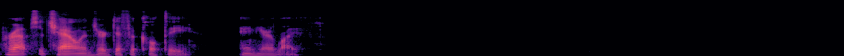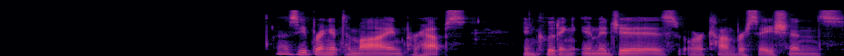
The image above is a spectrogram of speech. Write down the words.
perhaps a challenge or difficulty in your life. As you bring it to mind, perhaps including images or conversations.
